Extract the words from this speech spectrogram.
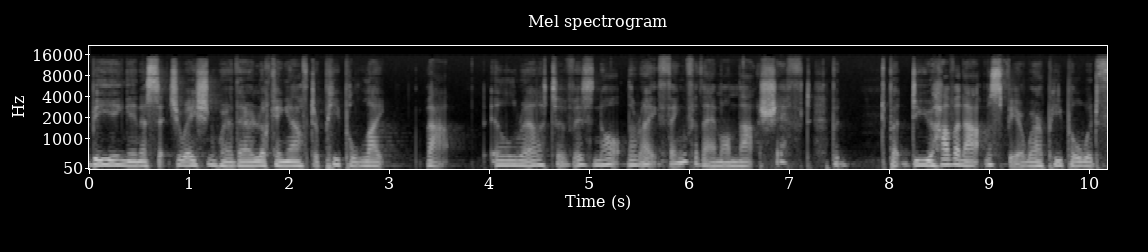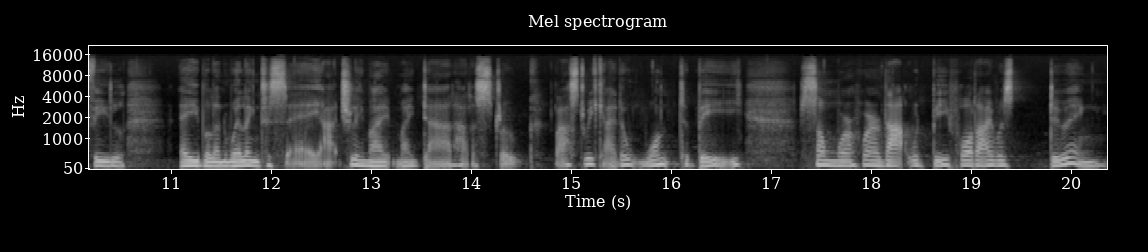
being in a situation where they're looking after people like that ill relative is not the right thing for them on that shift. But but do you have an atmosphere where people would feel able and willing to say, actually, my, my dad had a stroke last week. I don't want to be somewhere where that would be what I was doing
